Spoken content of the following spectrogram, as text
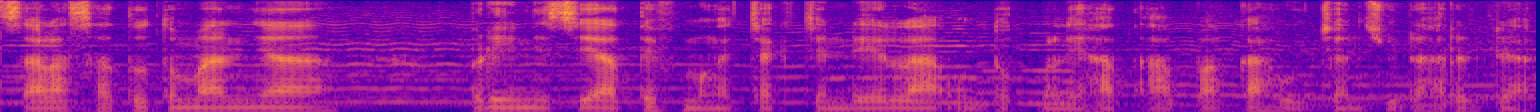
Salah satu temannya berinisiatif mengecek jendela untuk melihat apakah hujan sudah reda.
